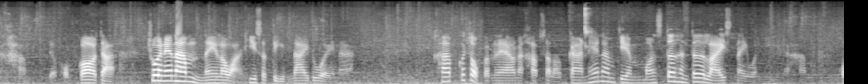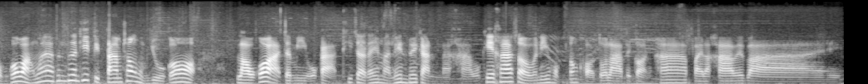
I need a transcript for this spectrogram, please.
นะครับ เดี๋ยวผมก็จะช่วยแนะนำในระหว่างที่สตรีมได้ด้วยนะ ครับก็จบกันแล้วนะครับสำหรับการแนะนำเกม Monster Hunter Rise ในวันนี้นะครับ ผมก็หวังว่าเพื่อนๆที่ติดตามช่องผมอยู่ก็ เราก็อาจจะมีโอกาสที่จะได้มาเล่นด้วยกันนะครับ โอเคครับสำหรับวันนี้ผมต้องขอตัวลาไปก่อนครับไปละครับบ๊ายบาย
